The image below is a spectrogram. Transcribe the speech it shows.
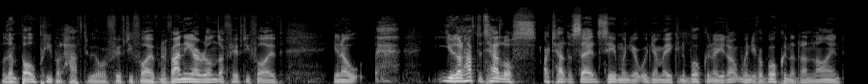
well then both people have to be over 55 and if any are under 55 you know you don't have to tell us or tell the sales team when you're when you're making a booking or you don't when you're booking it online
